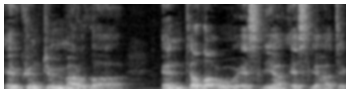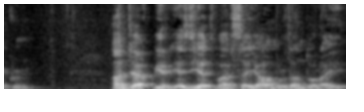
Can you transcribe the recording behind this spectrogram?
Ev kuntum marda en tada'u eslihatekum. Ancak bir eziyet varsa yağmurdan dolayı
